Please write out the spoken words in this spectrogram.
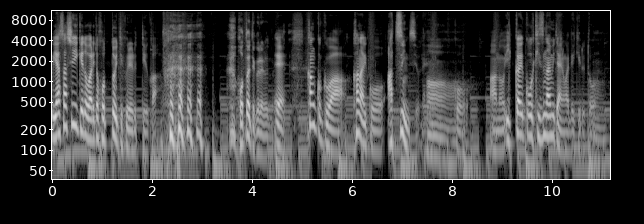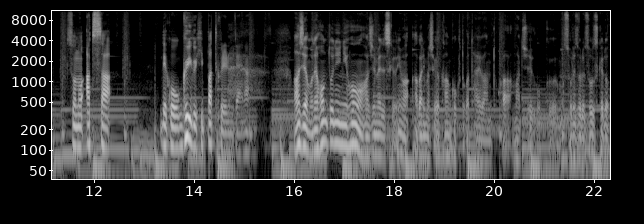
優しいけど割とほっといてくれるっていうか、ほっといてくれるんだ。ええ、韓国はかなりこう熱いんですよね。こうあの一回こう絆みたいのができると、うん。その熱さでこうグイグイ引っ張ってくれるみたいな。アジアもね本当に日本をはじめですけど今上がりましたけど韓国とか台湾とか、まあ、中国もそれぞれそうですけど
